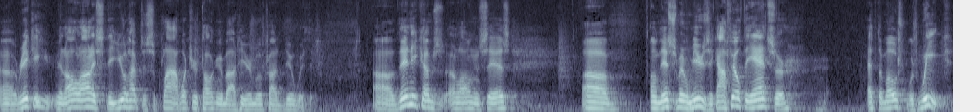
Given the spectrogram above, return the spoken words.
uh, Ricky, in all honesty, you'll have to supply what you're talking about here, and we'll try to deal with it. Uh, then he comes along and says, uh, on the instrumental music, I felt the answer at the most was weak.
